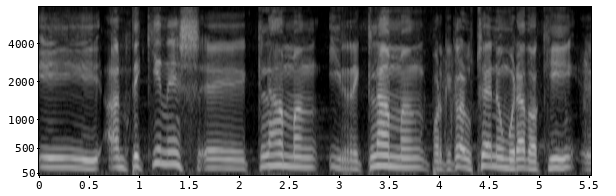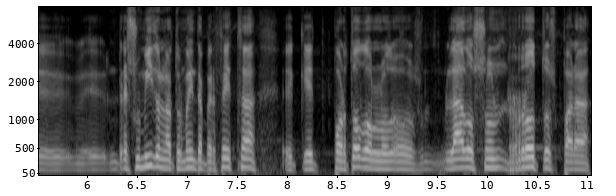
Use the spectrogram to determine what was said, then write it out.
¿y ante quiénes eh, claman y reclaman? Porque claro, usted ha enumerado aquí, eh, eh, resumido en la tormenta perfecta, que por todos los lados son rotos para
